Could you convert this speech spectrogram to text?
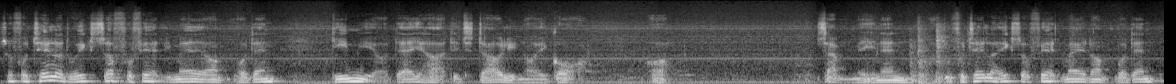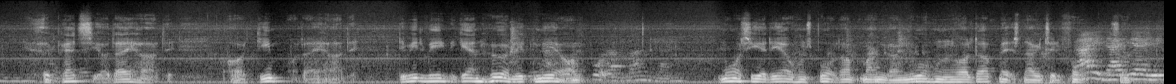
så fortæller du ikke så forfærdeligt meget om, hvordan Dimi og dig har det til daglig, når I går og sammen med hinanden. Og du fortæller ikke så færdigt meget om, hvordan øh, Patsy og dig har det, og Dim og dig har det. Det vil vi egentlig gerne høre lidt mere om. Mor siger, det har hun spurgt om mange gange. Nu har hun holdt op med at snakke i telefon. Nej, nej, så- det er ikke.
